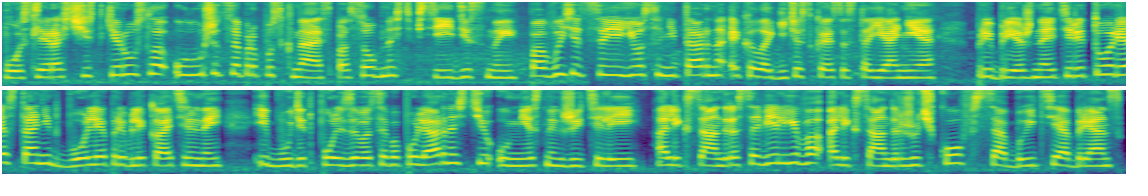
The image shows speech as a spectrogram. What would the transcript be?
После расчистки русла улучшится пропускная способность всей Десны, повысится ее санитарно-экологическое состояние. Прибрежная территория станет более привлекательной и будет пользоваться популярностью у местных жителей. Александра Савельева, Александр Жучков. События. Брянск.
